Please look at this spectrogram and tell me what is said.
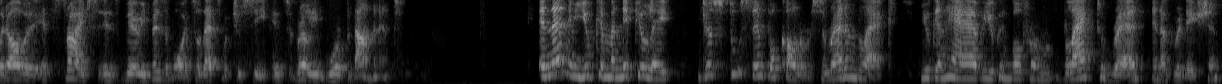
with all its stripes is very visible. And so that's what you see. It's really warp dominant. And then you can manipulate just two simple colors, red and black. You can have, you can go from black to red in a gradation,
